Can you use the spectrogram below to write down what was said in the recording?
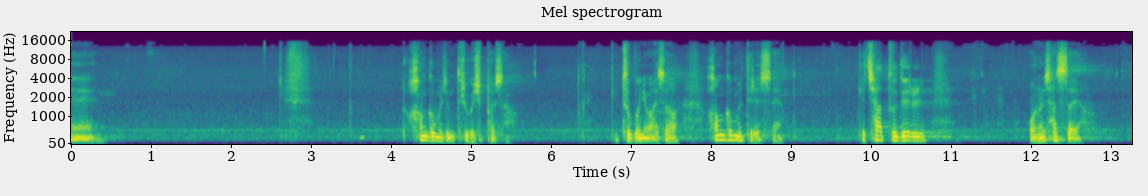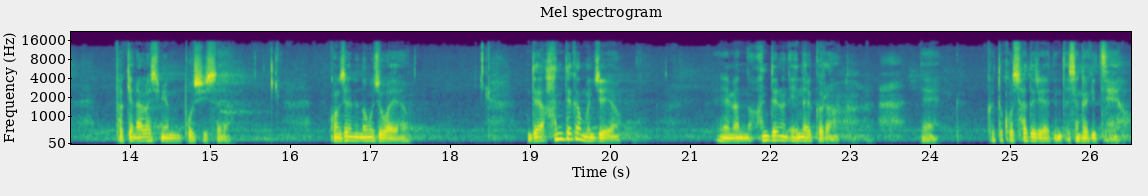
예, 헌금을 좀 드리고 싶어서 두 분이 와서 헌금을 드렸어요. 차 두 대를 오늘 샀어요. 밖에 나가시면 볼 수 있어요. 권사님들 너무 좋아요. 근데 한 대가 문제예요. 왜냐면 한 대는 옛날 거라. 네. 그것도 곧 사드려야 된다 생각이 돼요.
